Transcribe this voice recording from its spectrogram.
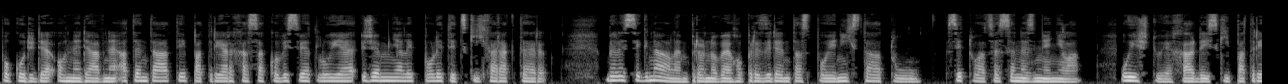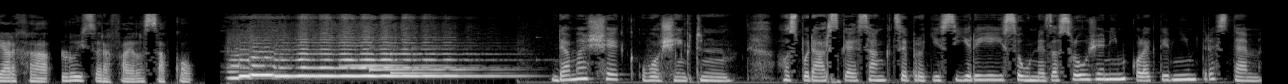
Pokud jde o nedávné atentáty, patriarcha Sako vysvětluje, že měli politický charakter. Byly signálem pro nového prezidenta Spojených států. Situace se nezměnila. Ujišťuje chaldejský patriarcha Luis Rafael Sako. Damašek, Washington. Hospodářské sankce proti Sýrii jsou nezaslouženým kolektivním trestem,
